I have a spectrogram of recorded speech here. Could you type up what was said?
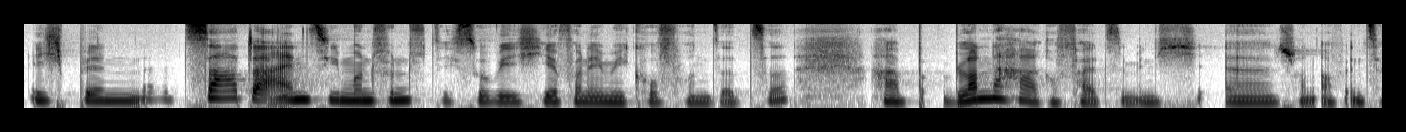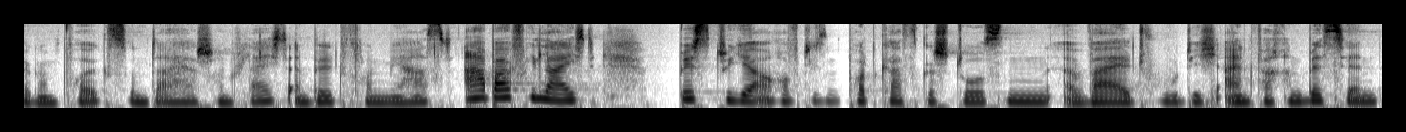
Ich bin zarte 1,57, so wie ich hier von dem Mikrofon sitze. Habe blonde Haare, falls du mich äh, schon auf Instagram folgst und daher schon vielleicht ein Bild von mir hast. Aber vielleicht bist du ja auch auf diesen Podcast gestoßen, weil du dich einfach ein bisschen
